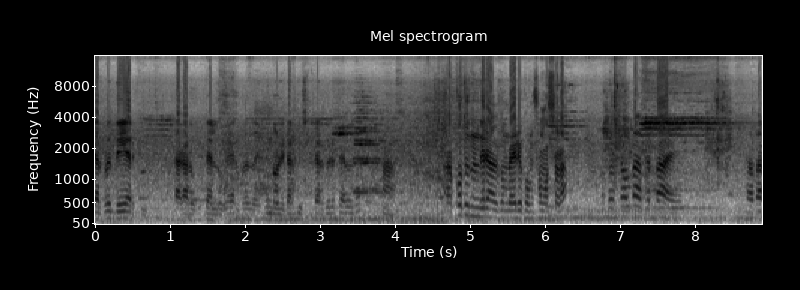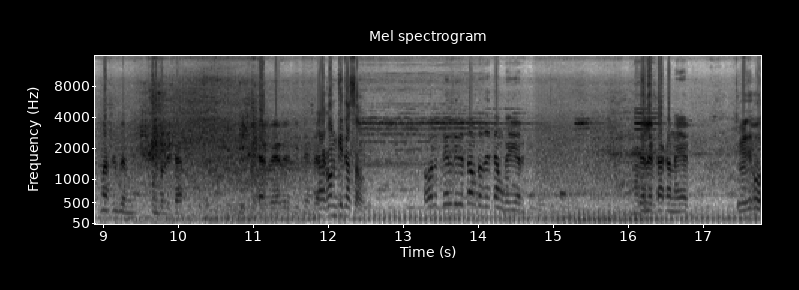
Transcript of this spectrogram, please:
তারপরে দেই আর কি। টাকার উপর তেল ঢুকে এরপরে যায় পনেরো লিটার বিশ লিটার করে তেল দেয়। হ্যাঁ। আর কতদিন ধরে তোমরা এরকম সমস্যাটা? চলতে আছে প্রায় সাত আট মাস এমনি পনেরো লিটার বিশ লিটার করে দিতেছে এখন কিতা চাও? তখন তেল দিলে তো আমরা যেতাম গাড়ি আর কি। তেলের টাকা নাই আর কি। তুমি ও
